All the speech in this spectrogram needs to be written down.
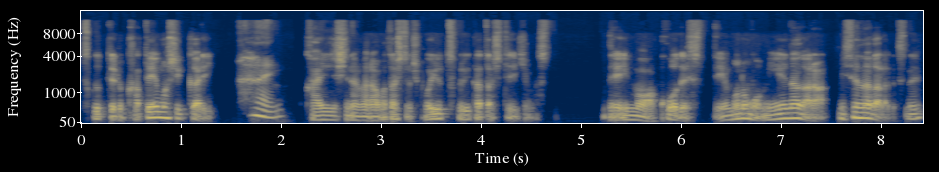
作ってる過程もしっかり、はい。開示しながら私たちこういう作り方していきます。で、今はこうですっていうものも見えながら、見せながらですね、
